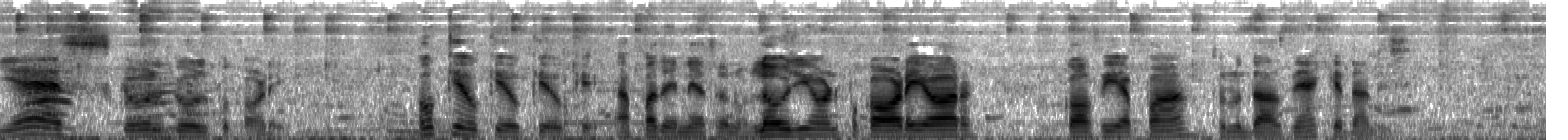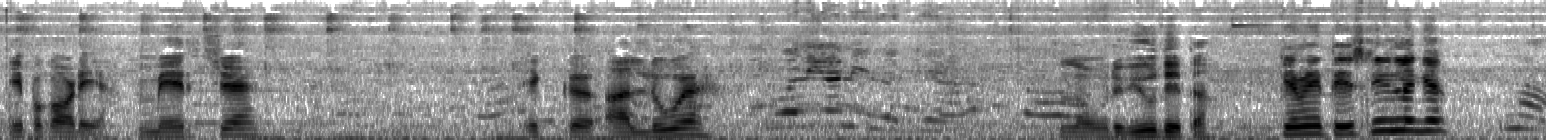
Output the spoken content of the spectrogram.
ਯੈਸ ਗੋਲ ਗੋਲ ਪਕੌੜੇ ਓਕੇ ਓਕੇ ਓਕੇ ਓਕੇ ਆਪਾਂ ਦਿੰਨੇ ਆ ਤੁਹਾਨੂੰ ਲਓ ਜੀ ਹੁਣ ਪਕੌੜੇ ਔਰ ਕਾਫੀ ਆਪਾਂ ਤੁਹਾਨੂੰ ਦੱਸਦੇ ਆ ਕਿਦਾਂ ਦੀ ਸੀ ਇਹ ਪਕੌੜੇ ਆ ਮਿਰਚ ਹੈ ਇੱਕ ਆਲੂ ਹੈ ਵਧੀਆ ਨਹੀਂ ਲੱਗਿਆ ਲਓ ਰਿਵਿਊ ਦੇਤਾ ਕਿਵੇਂ ਟੇਸਟ ਨਹੀਂ ਲੱਗਿਆ ਨਾ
